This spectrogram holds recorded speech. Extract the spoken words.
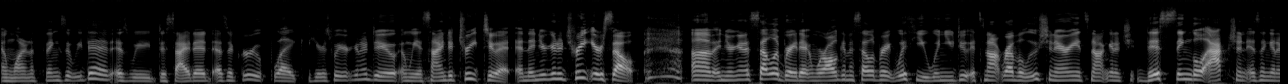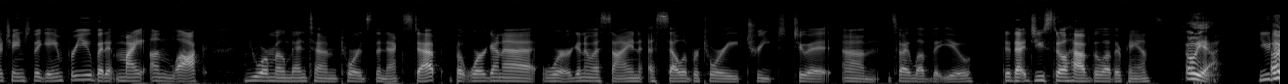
And one of the things that we did is we decided as a group, like, here's what you're going to do. And we assigned a treat to it. And then you're going to treat yourself um, and you're going to celebrate it. And we're all going to celebrate with you. When you do, it's not revolutionary. It's not going to, ch- this single action isn't going to change the game for you, but it might unlock your momentum towards the next step but we're gonna we're gonna assign a celebratory treat to it um so i love that you did that do you still have the leather pants oh yeah you do? Oh,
